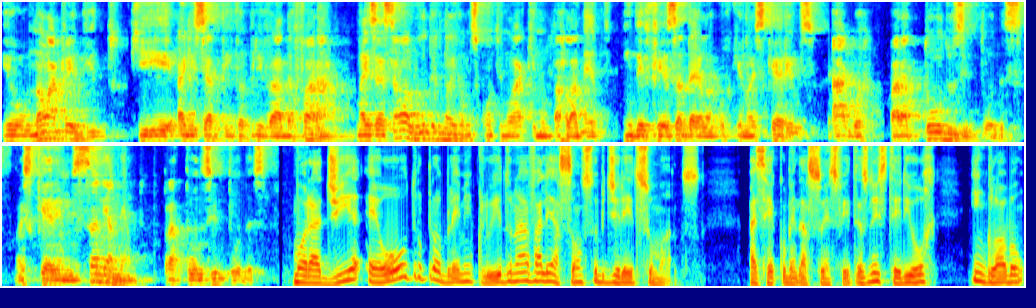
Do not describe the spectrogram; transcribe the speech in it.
eu não acredito que a iniciativa privada fará. Mas essa é uma luta que nós vamos continuar aqui no parlamento em defesa dela, porque nós queremos água para todos e todas. Nós queremos saneamento para todos e todas. Moradia é outro problema incluído na avaliação sobre direitos humanos. As recomendações feitas no exterior englobam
